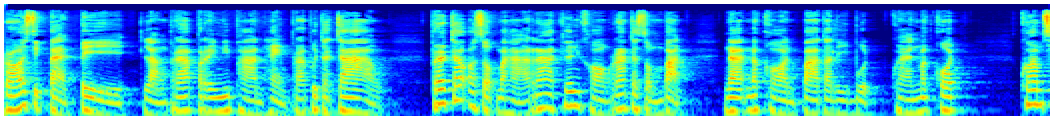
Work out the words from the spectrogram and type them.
218 ปีหลังพระปรินิพานแห่งพระพุทธเจ้า พระเจ้าอาโศกมหาราชขึ้นครองราชสมบัติ ณนครปาตาลีบุตร แคว้นมคต ความส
